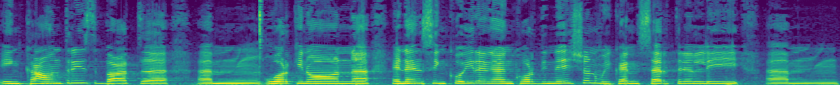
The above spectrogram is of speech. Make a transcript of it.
in countries, but um, working on enhancing coherence and coordination, we can certainly um,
